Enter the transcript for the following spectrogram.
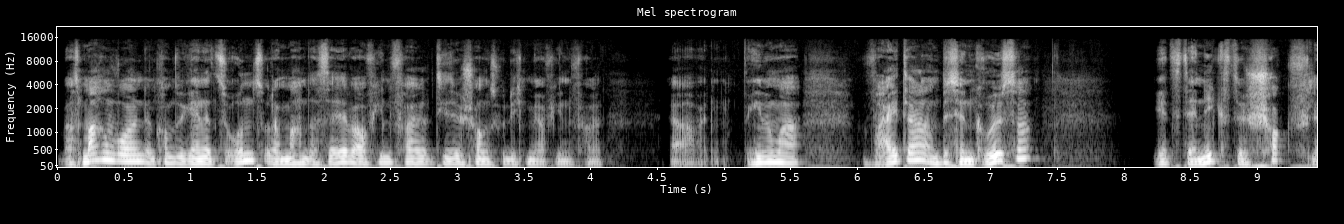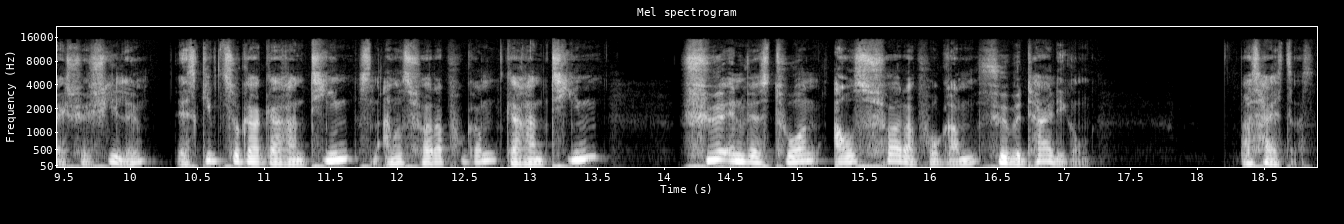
was machen wollen, dann kommen Sie gerne zu uns oder machen das selber. Auf jeden Fall, diese Chance würde ich mir auf jeden Fall erarbeiten. Dann gehen wir mal weiter, ein bisschen größer. Jetzt der nächste Schock vielleicht für viele. Es gibt sogar Garantien, das ist ein anderes Förderprogramm, Garantien für Investoren aus Förderprogrammen für Beteiligung. Was heißt das?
